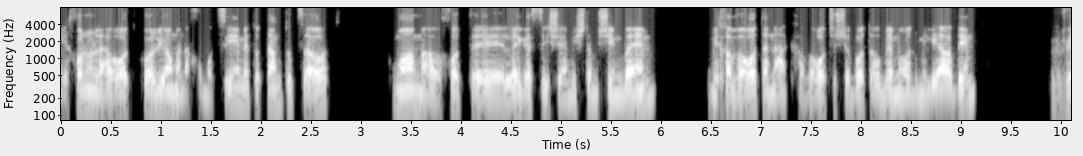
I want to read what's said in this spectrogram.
יכולנו להראות כל יום אנחנו מוציאים את אותן תוצאות כמו המערכות legacy שהם משתמשים בהם, מחברות ענק, חברות ששוות הרבה מאוד מיליארדים, ו...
